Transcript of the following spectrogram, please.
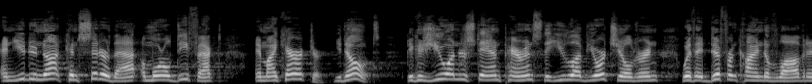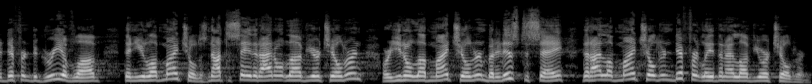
and you do not consider that a moral defect in my character. You don't because you understand, parents, that you love your children with a different kind of love and a different degree of love than you love my children. It's not to say that I don't love your children or you don't love my children, but it is to say that I love my children differently than I love your children.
